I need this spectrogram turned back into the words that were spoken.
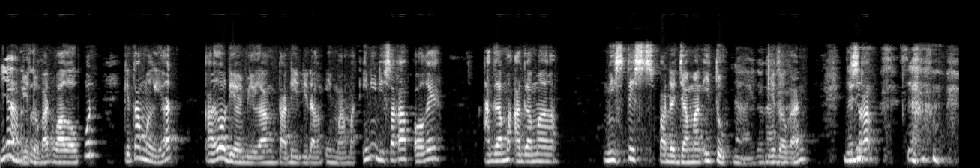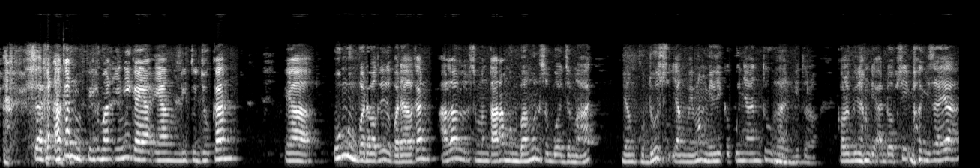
Iya, betul. gitu kan. Walaupun kita melihat kalau dia bilang tadi di dalam imamat ini diserap oleh agama-agama mistis pada zaman itu. Nah, itu kan. gitu kan. Jadi diserap. seakan-akan firman ini kayak yang ditujukan ya umum pada waktu itu. Padahal kan Allah sementara membangun sebuah jemaat yang kudus yang memang milik kepunyaan Tuhan Hmm. gitu loh. Kalau bilang diadopsi bagi saya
